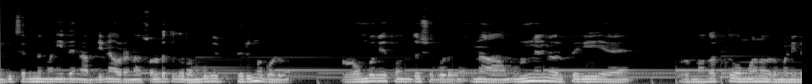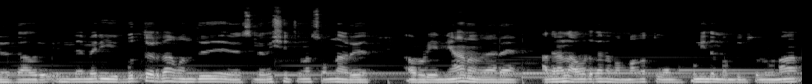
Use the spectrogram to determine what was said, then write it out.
மிகச்சிறந்த மனிதன் அப்படின்னு அவரை நான் சொல்கிறதுக்கு ரொம்பவே பெருமைப்படுவேன். ரொம்பவே சந்தோஷப்படுவேன். ஏன்னா உண்மையிலுமே ஒரு பெரிய ஒரு மகத்துவமான ஒரு மனிதர் தான் அவர். இந்தமாரி புத்தர் தான் வந்து சில விஷயத்தெல்லாம் சொன்னார். அவருடைய ஞானம் வேறு. அதனால் அவர் தான் நம்ம மகத்துவம் புனிதம் அப்படின்னு சொல்லுவோம்னா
